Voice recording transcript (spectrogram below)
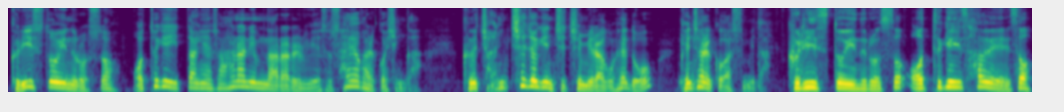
그리스도인으로서 어떻게 이 땅에서 하나님 나라를 위해서 사역할 것인가 그 전체적인 지침이라고 해도 괜찮을 것 같습니다. 그리스도인으로서 어떻게 이 사회에서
